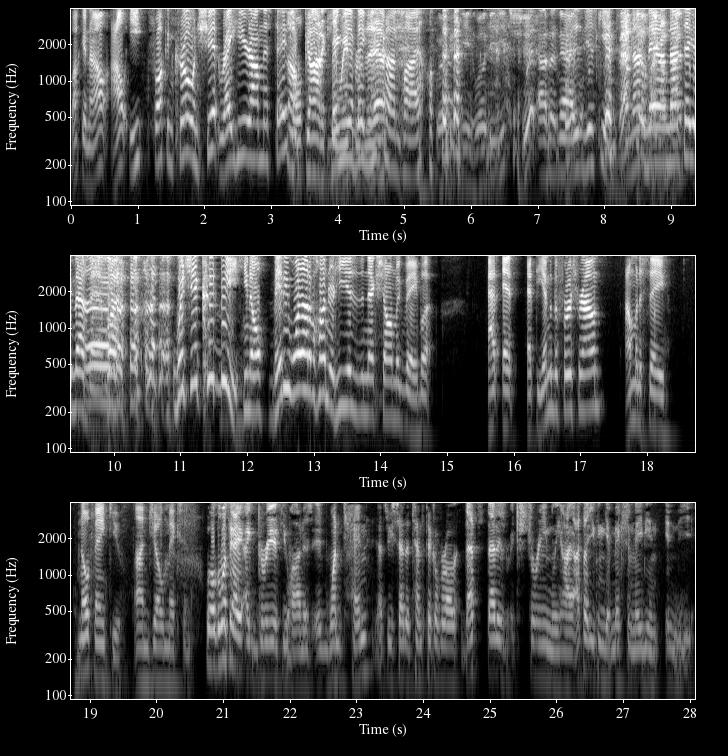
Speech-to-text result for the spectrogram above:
Fucking, I'll I'll eat fucking crow and shit right here on this table. Oh, God, I can't Bring wait me a for big that. Yukon pile. will, he, will he eat shit on the no, table? just kidding. I'm not, feels there, like a I'm not taking that bad, but which it could be. You know, maybe one out of a hundred, he is the next Sean McVay. But at at at the end of the first round, I'm gonna say no, thank you on Joe Mixon. Well, the one thing I, I agree with you on is at 110. That's what you said, the 10th pick overall. That's that is extremely high. I thought you can get Mixon maybe in, in the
